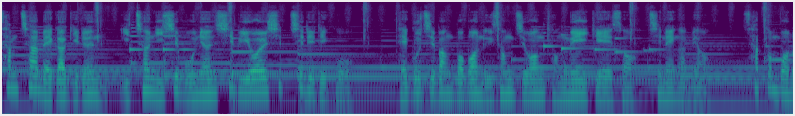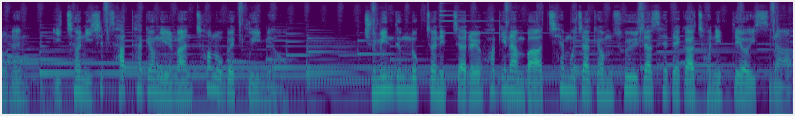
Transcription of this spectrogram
3차 매각일은 2025년 12월 17일이고 대구지방법원 의성지원 경매이계에서 진행하며 사건 번호는 2024 타경 1만 1,509이며 주민등록 전입자를 확인한 바 채무자 겸 소유자 세대가 전입되어 있으나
